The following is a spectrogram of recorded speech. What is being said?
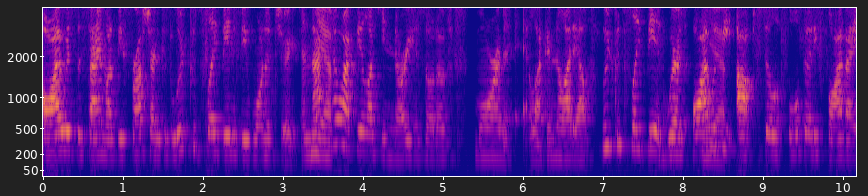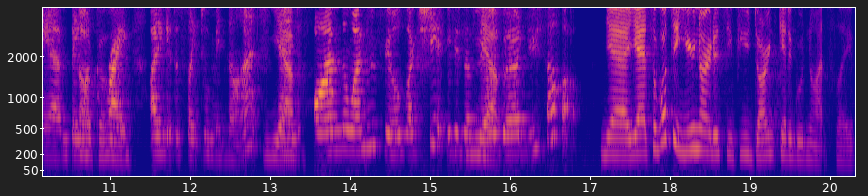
I was the same. I'd be frustrated because Luke could sleep in if he wanted to, and that's Yep. how I feel like you know you're sort of more in like a night owl. Luke could sleep in, whereas I would Yep. be up still at four thirty five a.m. being Oh, like, God. great, I didn't get to sleep till midnight, Yeah. and I'm the one who feels like shit because as an Yep. early bird, you suffer. Yeah, yeah. So what do you notice if you don't get a good night's sleep?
